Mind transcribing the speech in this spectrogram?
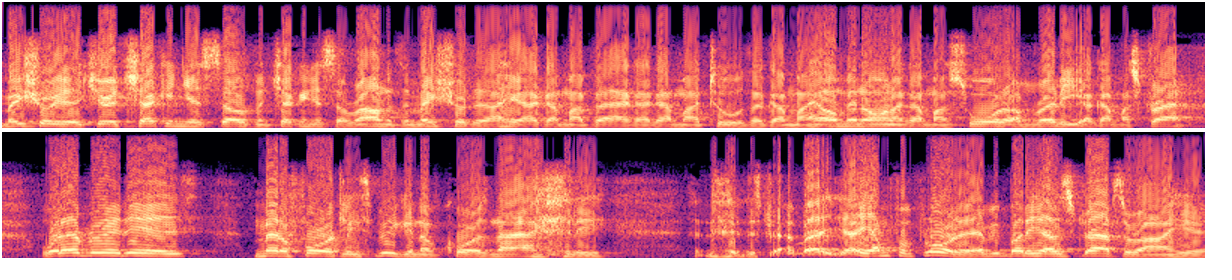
make sure that you're checking yourself and checking your surroundings and make sure that hey, I got my bag, I got my tools, I got my helmet on, I got my sword, I'm ready, I got my strap, whatever it is, metaphorically speaking, of course, not actually the strap. But hey, I'm from Florida. Everybody has straps around here.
